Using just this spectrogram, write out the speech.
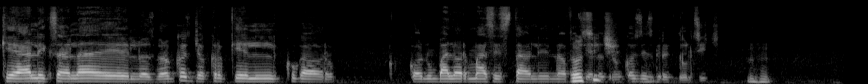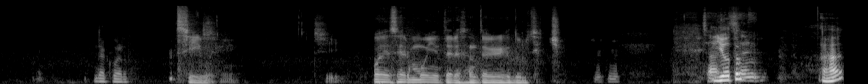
que Alex habla de los Broncos. Yo creo que el jugador con un valor más estable en la ofensiva de los. Broncos es Greg Dulcich. De acuerdo. Sí, güey. Sí. Puede ser muy interesante Greg Dulcich. Y otro-. Ajá.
